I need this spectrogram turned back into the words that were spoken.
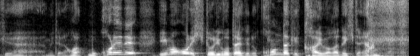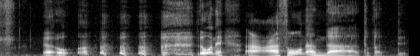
っげえ」みたいな。ほらもうこれで今俺独り言やけどこんだけ会話ができたやん。やろ？でもね「ああそうなんだ」とかって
